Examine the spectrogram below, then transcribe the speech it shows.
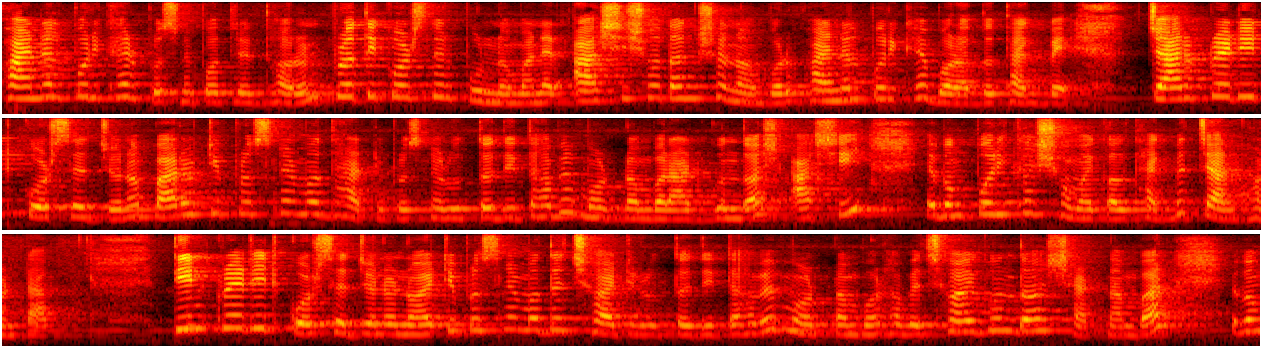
ফাইনাল পরীক্ষার প্রশ্নপত্রের ধরন প্রতি কোর্সের পূর্ণমানের আশি শতাংশ নম্বর ফাইনাল পরীক্ষায় বরাদ্দ থাকবে। চার ক্রেডিট কোর্সের জন্য বারোটি প্রশ্নের মধ্যে আটটি প্রশ্নের উত্তর দিতে হবে। মোট নম্বর আট গুণ দশ, আশি এবং পরীক্ষার সময়কাল থাকবে চার ঘণ্টা। তিন ক্রেডিট কোর্সের জন্য নয়টি প্রশ্নের মধ্যে ছয়টির উত্তর দিতে হবে। মোট নম্বর হবে ছয় গুণ দশ, ষাট নম্বর এবং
